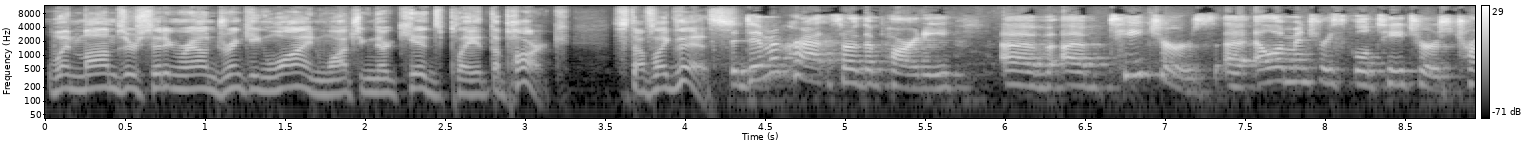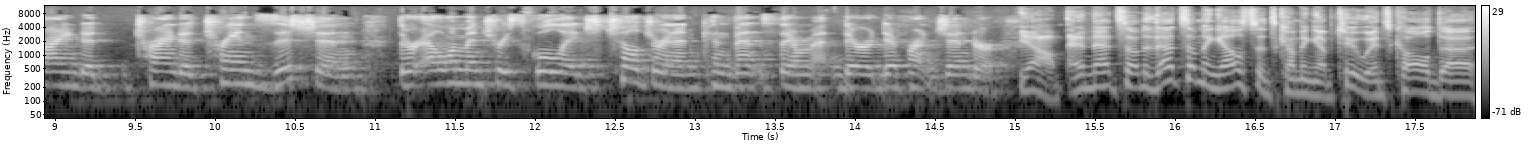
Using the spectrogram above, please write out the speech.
when moms are sitting around drinking wine watching their kids play at the park stuff like this. The Democrats are the party of, of teachers, uh, elementary school teachers trying to trying to transition their elementary school age children and convince them they're a different gender. Yeah, and that's something that's something else that's coming up too. It's called uh,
